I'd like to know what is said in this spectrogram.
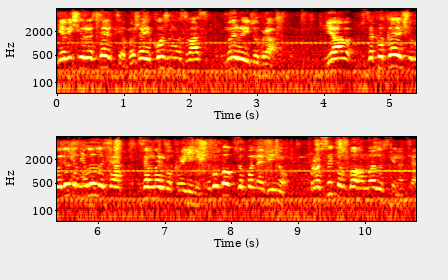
Я від щирого серця бажаю кожному з вас миру і добра. Я закликаю, щоб люди молилися за мир в Україні, щоб Бог зупинив війну. Просити в Бога милості на це.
